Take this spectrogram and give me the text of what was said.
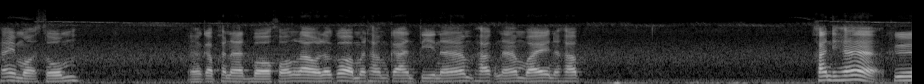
ให้เหมาะสมกับขนาดบ่อของเราแล้วก็มาทำการตีน้ำพักน้ำไว้นะครับ ขั้นที่ 5 คือ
